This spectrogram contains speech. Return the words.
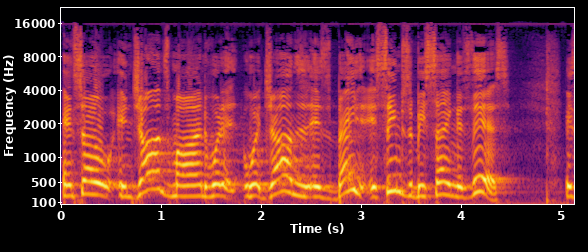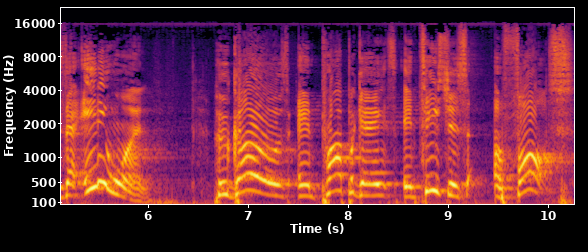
And so, in John's mind, what, it, what John is, it seems to be saying is this is that anyone who goes and propagates and teaches a false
